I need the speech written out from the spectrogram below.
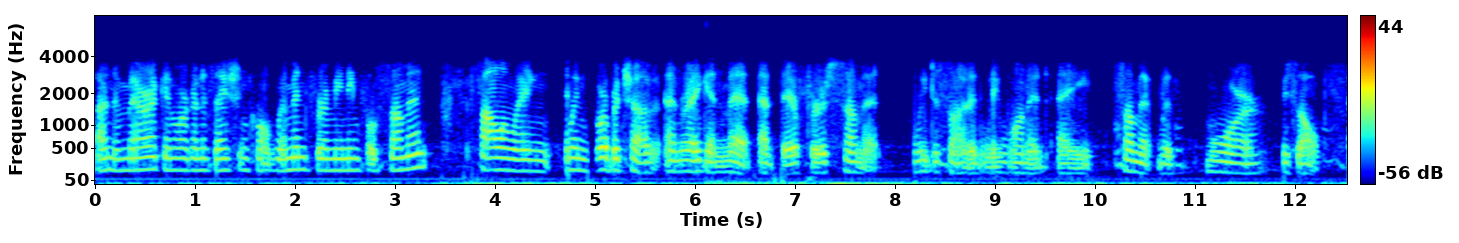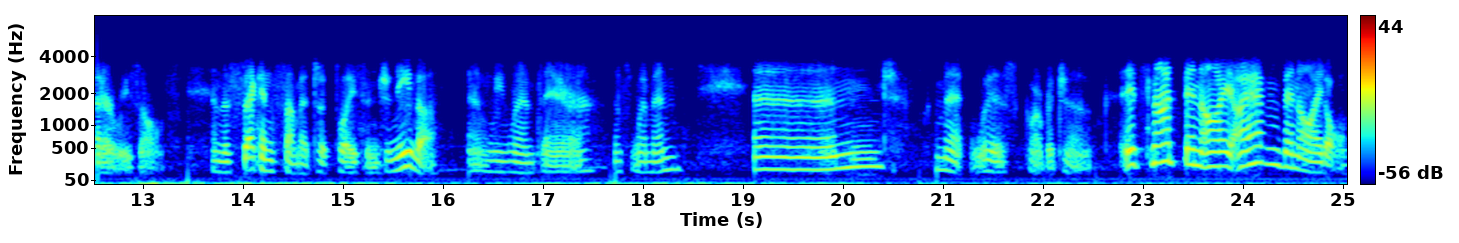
an American organization called Women for a Meaningful Summit. Following when Gorbachev and Reagan met at their first summit, we decided we wanted a summit with more results, better results. And the second summit took place in Geneva, and we went there as women and met with Gorbachev. It's not been I I haven't been idle.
